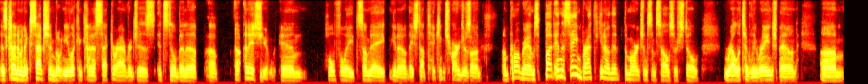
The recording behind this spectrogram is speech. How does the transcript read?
is kind of an exception, but when you look at kind of sector averages, it's still been a, a, a an issue. And hopefully someday, you know, they stop taking charges on on programs. But in the same breath, you know, the, the margins themselves are still relatively range bound. Um,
